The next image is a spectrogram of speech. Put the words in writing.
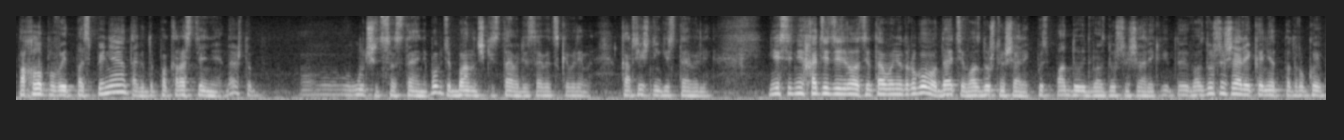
похлопывает по спине, так до покраснения, да, чтобы улучшить состояние. Помните, баночки ставили в советское время, картичники ставили. Если не хотите делать ни того, ни другого, дайте воздушный шарик, пусть подует воздушный шарик. Воздушный шарика нет под рукой,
